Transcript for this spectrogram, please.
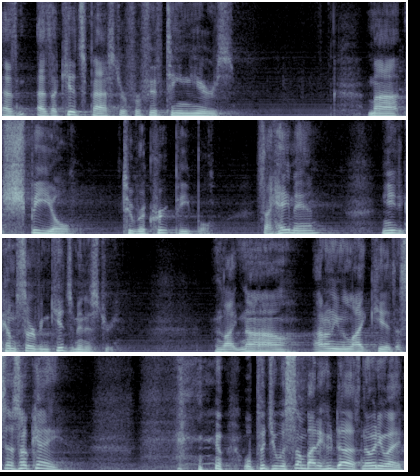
as, as a kids pastor for 15 years, my spiel to recruit people. It's like, hey, man, you need to come serve in kids' ministry. And like, no, I don't even like kids. I said, it's okay. we'll put you with somebody who does. No, anyway.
